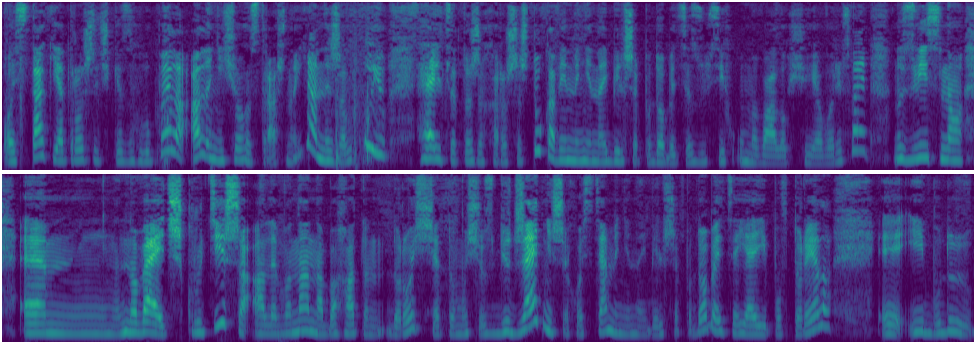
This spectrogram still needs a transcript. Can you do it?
Ось так я трошечки зглупила, але нічого страшного. Я не жалкую. Гель це теж хороша штука. Він мені найбільше подобається з усіх умивалок, що є в Oriflame. Ну, звісно, ем, Новейдж крутіша, але вона набагато дорожча, тому що з бюджетніших ось ця мені найбільше подобається. Я її повторила е, і буду,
